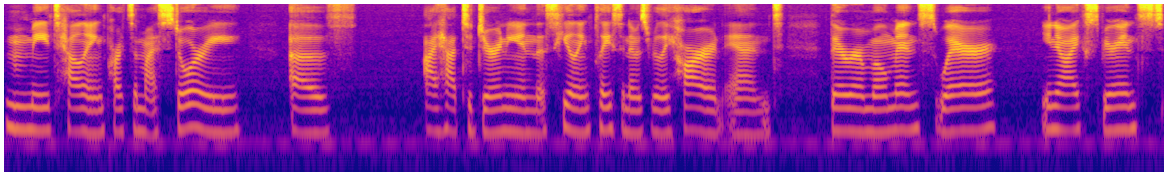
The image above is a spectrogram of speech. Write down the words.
me telling parts of my story of I had to journey in this healing place and it was really hard and there were moments where you know I experienced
